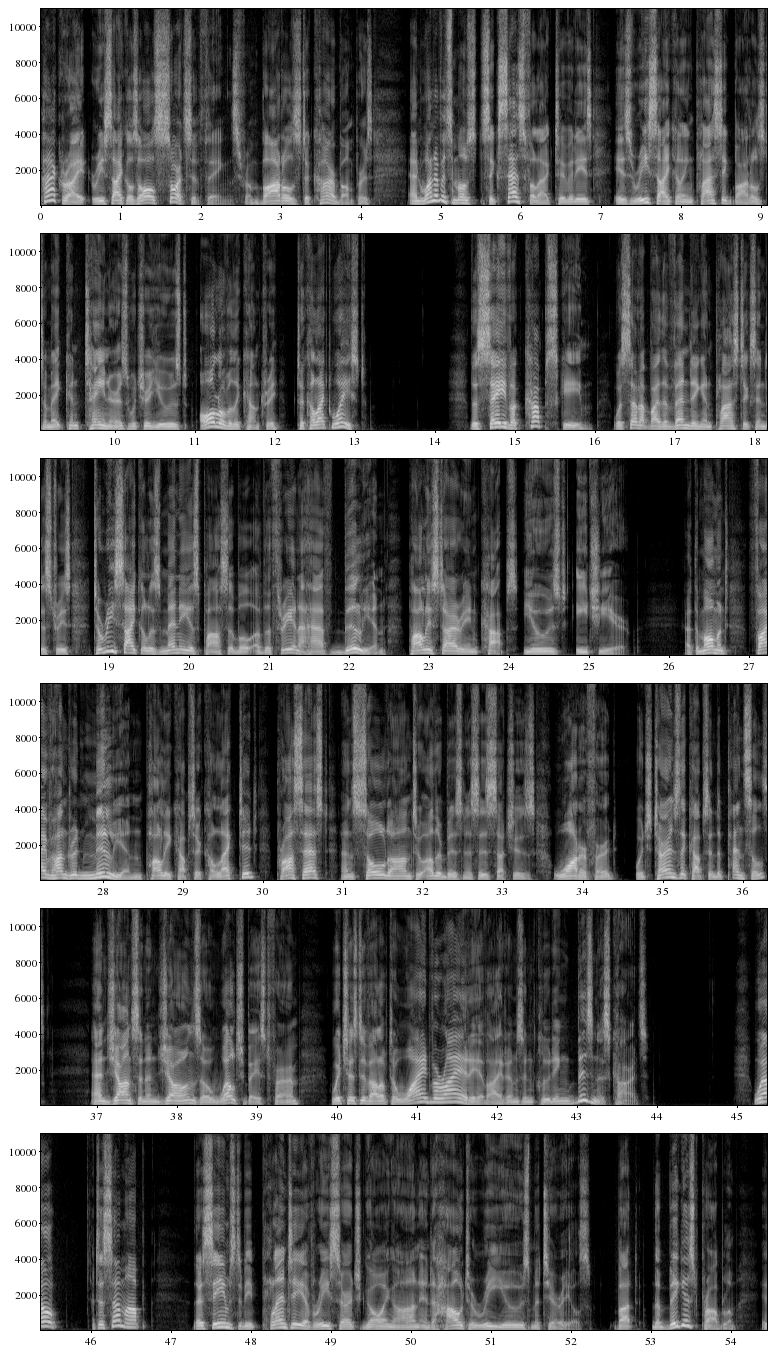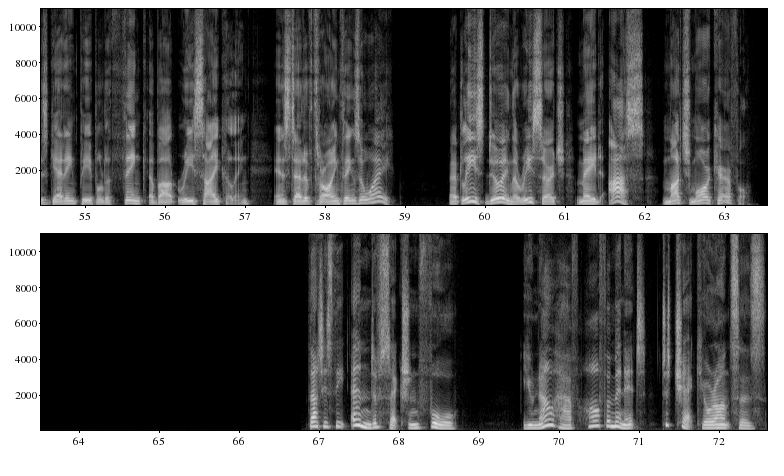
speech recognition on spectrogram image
Packrite recycles all sorts of things, from bottles to car bumpers, and one of its most successful activities is recycling plastic bottles to make containers which are used all over the country to collect waste. The Save a Cup scheme was set up by the vending and plastics industries to recycle as many as possible of the 3.5 billion polystyrene cups used each year. At the moment, 500 million polycups are collected, processed, and sold on to other businesses such as Waterford, which turns the cups into pencils, and Johnson & Jones, a Welsh-based firm, which has developed a wide variety of items including business cards. Well, to sum up, there seems to be plenty of research going on into how to reuse materials. But the biggest problem is getting people to think about recycling instead of throwing things away. At least doing the research made us much more careful. That is the end of section 4. You now have half a minute to check your answers.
